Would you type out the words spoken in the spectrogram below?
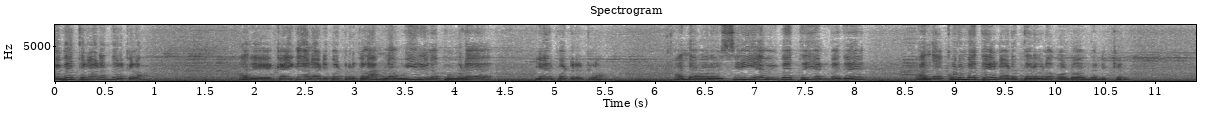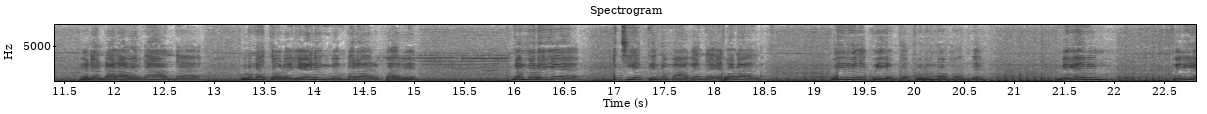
விபத்து நடந்திருக்கலாம். அது கை கால் அடிபட்டிருக்கலாம் இல்லை உயிரிழப்பு கூட ஏற்பட்டிருக்கலாம். அந்த ஒரு சிறிய விபத்து என்பது அந்த குடும்பத்தை நடுத்தருவில் கொண்டு வந்து நிற்கும். ஏனென்றால் அவர் தான் அந்த குடும்பத்தோட ஏர்னிங் மெம்பராக இருப்பார். நம்முடைய லட்சியத்தின் நம்ம அந்த உயிரிழப்பு என்ற குடும்பம் வந்து மிகவும் பெரிய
